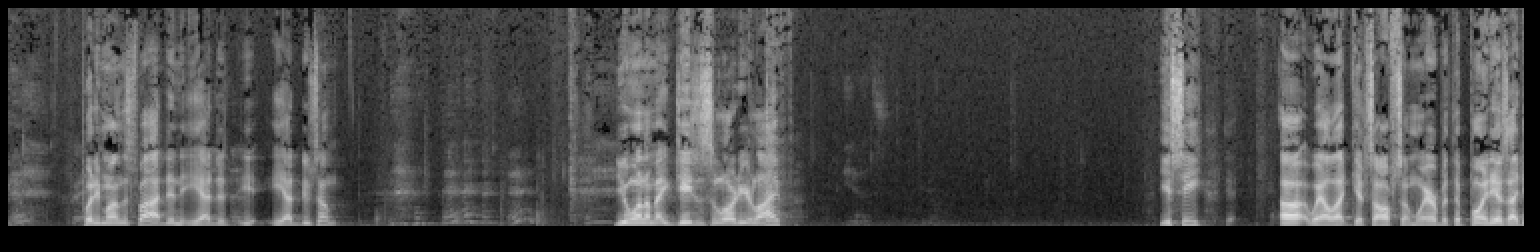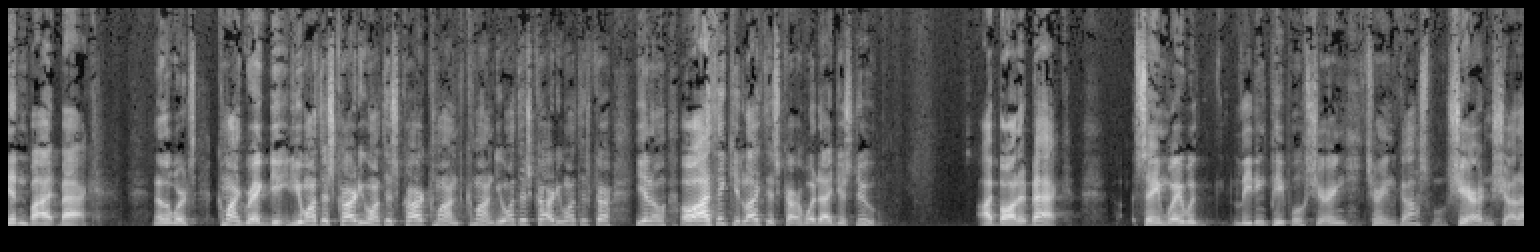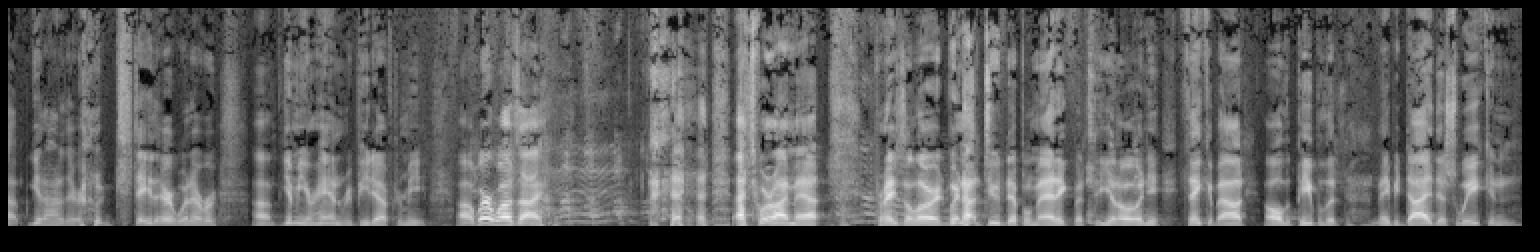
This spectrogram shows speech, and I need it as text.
Put him on the spot, didn't he? He had to he, he had to do something. Do you want to make Jesus the Lord of your life? You see, uh, well, that gets off somewhere, but the point is, I didn't buy it back. In other words, come on, Greg, do you, want this car? Do you want this car? Come on, come on, do you want this car? Do you want this car? You know, oh, I think you'd like this car. What did I just do? I bought it back. Same way with leading people, sharing, sharing the gospel. Share it and shut up. Get out of there. Stay there, whatever. Uh, give me your hand. Repeat after me. Uh, where was I? That's where I'm at. Praise the Lord. We're not too diplomatic, but you know, when you think about all the people that maybe died this week and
